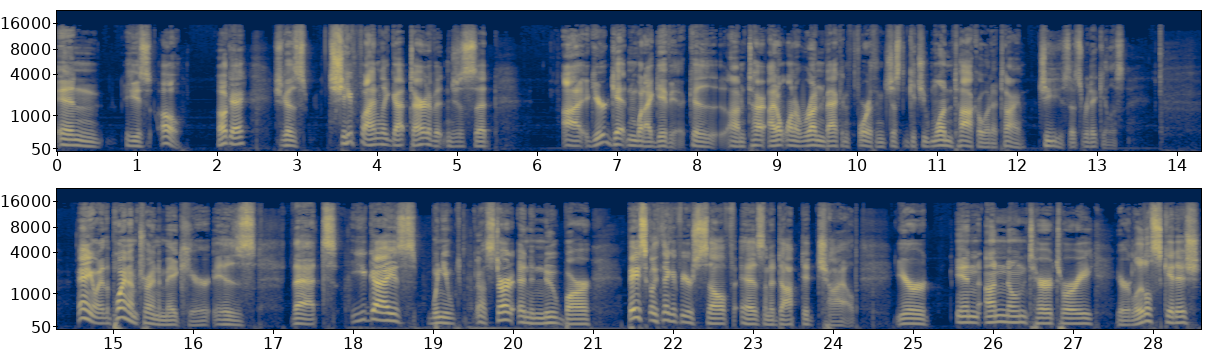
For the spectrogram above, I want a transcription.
And he's, oh, okay. She goes, she finally got tired of it and just said, uh, you're getting what I give you because I'm tired. I don't want to run back and forth and just get you one taco at a time. Jeez, that's ridiculous. Anyway, the point I'm trying to make here is that you guys, when you uh, start in a new bar, basically think of yourself as an adopted child. You're in unknown territory, you're a little skittish,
